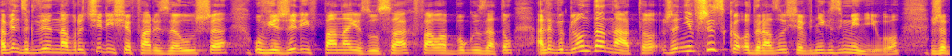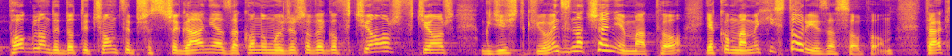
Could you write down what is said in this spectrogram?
A więc gdy nawrócili się faryzeusze, uwierzyli w Pana Jezusa, chwała Bogu za to, ale wygląda na to, że nie wszystko od razu się w nich zmieniło, że pogląd dotyczący przestrzegania zakonu mojżeszowego wciąż, wciąż gdzieś tkwił. A więc znaczenie ma to, jaką mamy historię za sobą, tak?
